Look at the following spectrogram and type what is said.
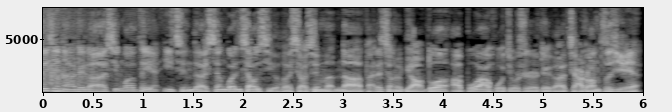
最近呢，这个新冠肺炎疫情的相关消息和小新闻呢，摆的相对比较多啊，不外乎就是这个假装自己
